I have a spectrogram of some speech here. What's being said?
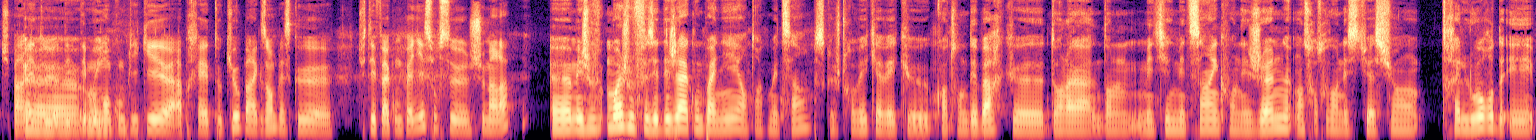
tu parlais de- Euh, des, oui. moments compliqués euh, après Tokyo, par exemple. Est-ce que tu t'es fait accompagner sur ce chemin-là? Euh, mais je- moi, je me faisais déjà accompagner en tant que médecin parce que je trouvais qu'avec euh, quand on débarque euh, dans, la, dans le métier de médecin et qu'on est jeune, on se retrouve dans des situations très lourdes et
